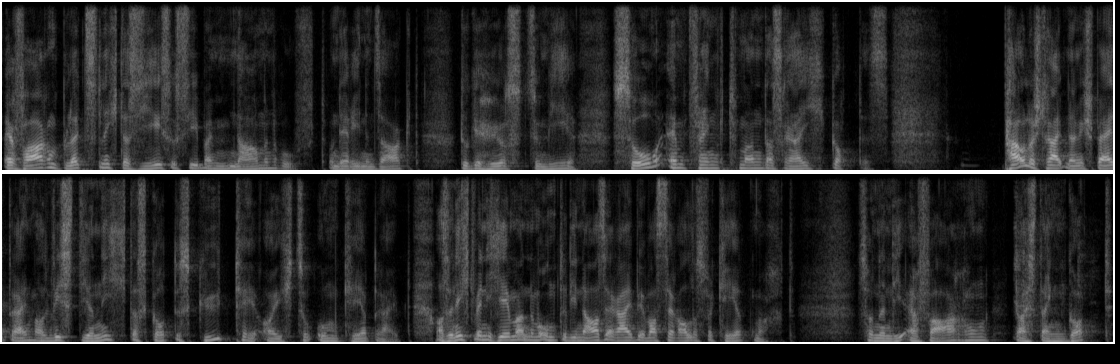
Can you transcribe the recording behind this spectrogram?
erfahren plötzlich, dass Jesus sie beim Namen ruft und er ihnen sagt, du gehörst zu mir. So empfängt man das Reich Gottes. Paulus schreibt nämlich später einmal, wisst ihr nicht, dass Gottes Güte euch zur Umkehr treibt. Also nicht, wenn ich jemandem unter die Nase reibe, was er alles verkehrt macht, sondern die Erfahrung, da ist ein Gott,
